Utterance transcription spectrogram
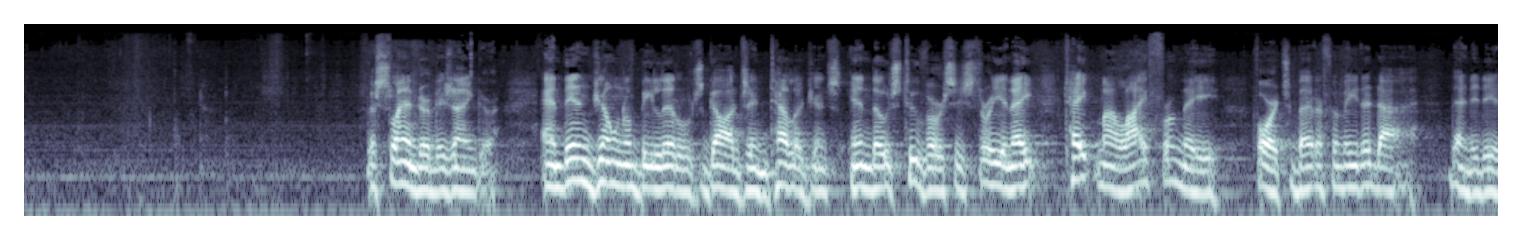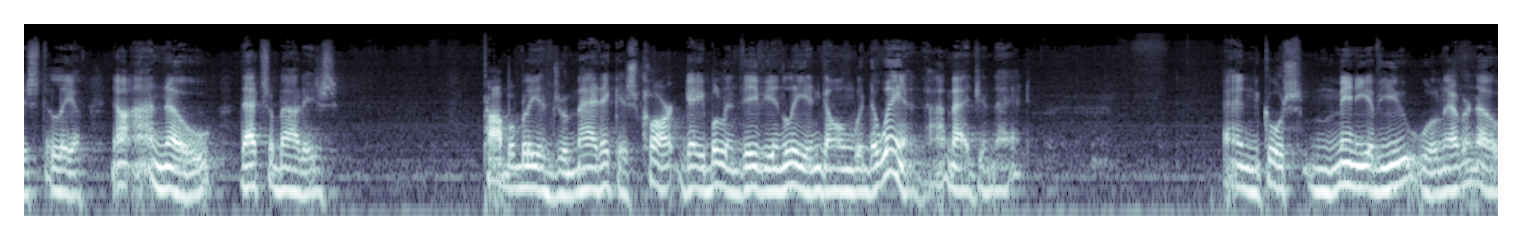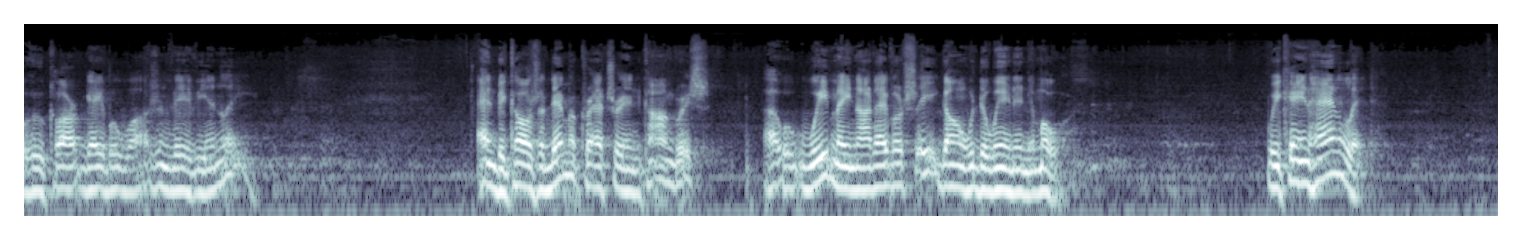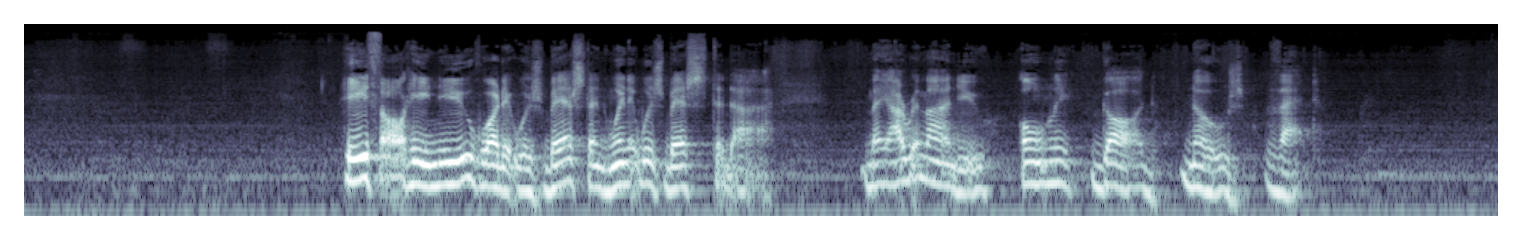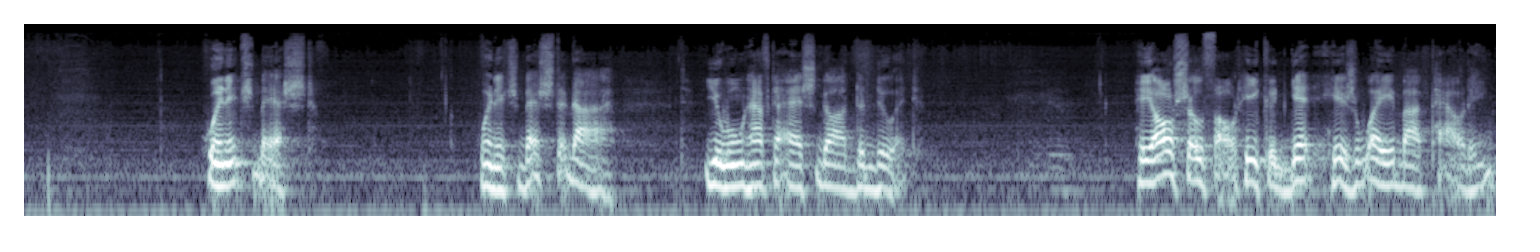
The slander of his anger. And then Jonah belittles God's intelligence in those two verses, 3 and 8. Take my life from me, for it's better for me to die than it is to live. Now, I know that's about as probably as dramatic as Clark Gable and Vivien Leigh in Gone with the Wind. I imagine that. And of course, many of you will never know who Clark Gable was and Vivien Leigh. And because the Democrats are in Congress, uh, we may not ever see with the Wind anymore. We can't handle it. He thought he knew what it was best and when it was best to die. May I remind you, only God knows that. When it's best, when it's best to die, you won't have to ask God to do it. He also thought he could get his way by pouting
